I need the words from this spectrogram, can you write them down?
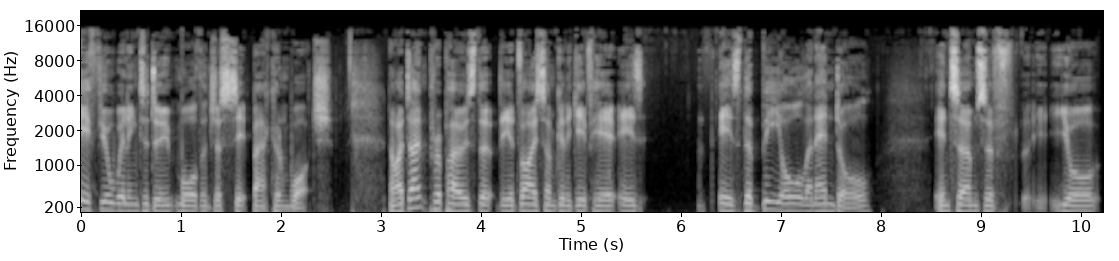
if you're willing to do more than just sit back and watch. Now, I don't propose that the advice I'm going to give here is is the be all and end all in terms of your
